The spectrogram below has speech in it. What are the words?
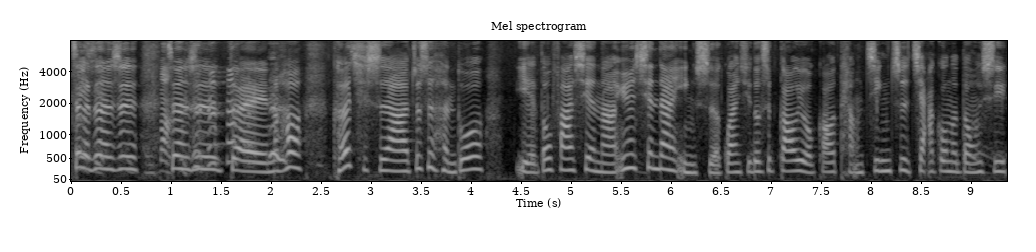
这个真的是真的是对。然后，可是其实啊，就是很多。也都发现呢，因为现代饮食的关系，都是高油高糖、精致加工的东西，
